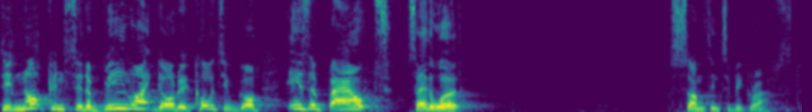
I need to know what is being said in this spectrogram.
did not consider being like God or equality with God is about, say the word, something to be grasped,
